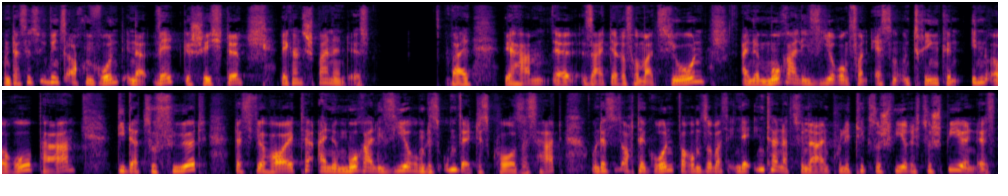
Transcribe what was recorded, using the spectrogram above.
Und das ist übrigens auch ein Grund in der Weltgeschichte, der ganz spannend ist. Weil wir haben äh, seit der Reformation eine Moralisierung von Essen und Trinken in Europa, die dazu führt, dass wir heute eine Moralisierung des Umweltdiskurses hat. Und das ist auch der Grund, warum sowas in der internationalen Politik so schwierig zu spielen ist.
